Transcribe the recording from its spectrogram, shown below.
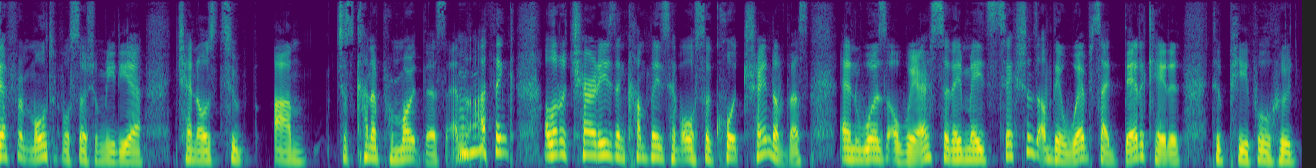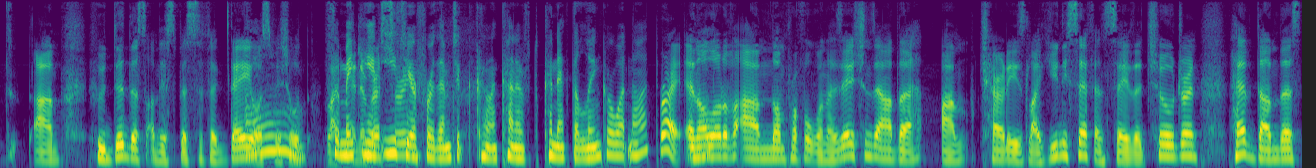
different multiple social media channels to, um, just kind of promote this. And Mm-hmm. I think a lot of charities and companies have also caught trend of this and was aware. So they made sections of their website dedicated to people who, um, who did this on their specific day or special, Oh, like so making it easier for them to kind of, kind of connect the link or whatnot. Right, and a lot of um, non-profit organizations and other um, charities like UNICEF and Save the Children have done this,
